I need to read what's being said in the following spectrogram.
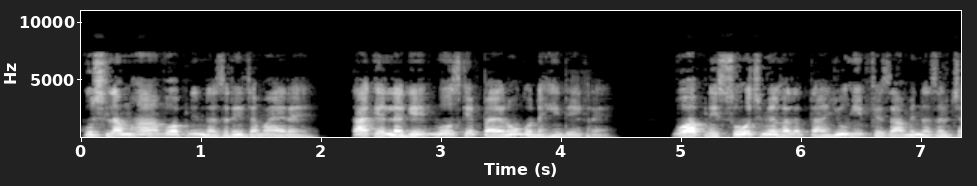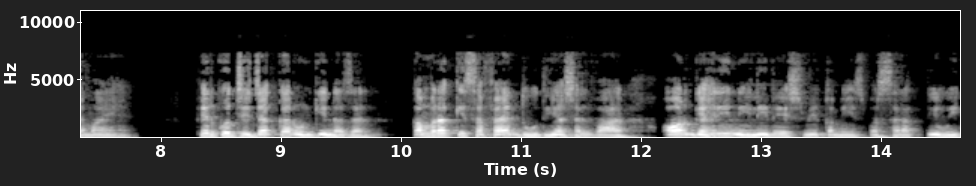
کچھ لمحہ وہ اپنی نظریں جمائے رہے تاکہ لگے وہ اس کے پیروں کو نہیں دیکھ رہے۔ وہ اپنی سوچ میں غلطہ یوں ہی فضا میں نظر جمائے ہیں۔ پھر کچھ جھجک کر ان کی نظر، کمرک کی سفید دودھیا شلوار اور گہری نیلی ریشمی قمیض پر سرکتی ہوئی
